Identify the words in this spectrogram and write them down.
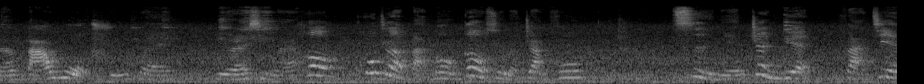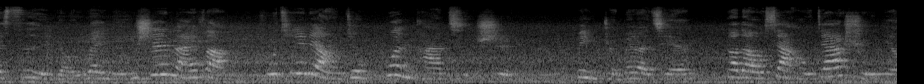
能把我赎回。女儿醒来后，哭着把梦告诉了丈夫。次年正月，法界寺有一位名师来访，夫妻俩就问他此事，并准备了钱。要到夏侯家赎牛，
